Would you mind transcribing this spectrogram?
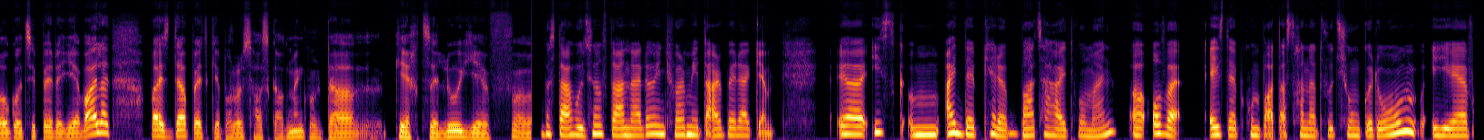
լոգոտիպերը եւ այլն, բայց դա պետք է բոլորս հասկանում ենք, որ դա կեղծելու եւ վստահություն ստանալու ինչ որ մի տարբերակ է։ Իսկ այդ դեպքերը բացահայտվում են, ով է այս դեպքում պատասխանատվություն կրում եւ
